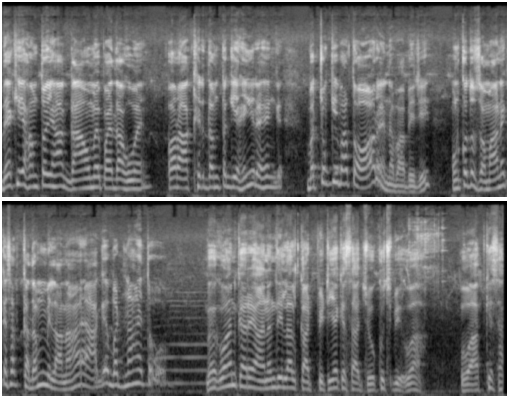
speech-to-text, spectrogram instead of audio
देखिए हम तो यहाँ गाँव में पैदा हुए हैं और आखिर दम तक यहीं रहेंगे। बच्चों की बात तो और है ना भाभी जी। उनको तो जमाने के साथ कदम मिलाना है आगे बढ़ना है तो। भगवान करे आनंदीलाल काटपिटिया के साथ जो कुछ भी हुआ वो आपके साथ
